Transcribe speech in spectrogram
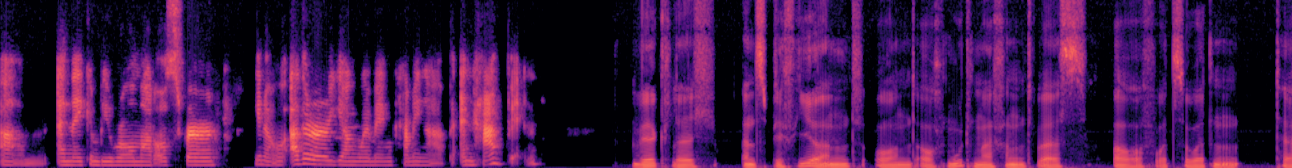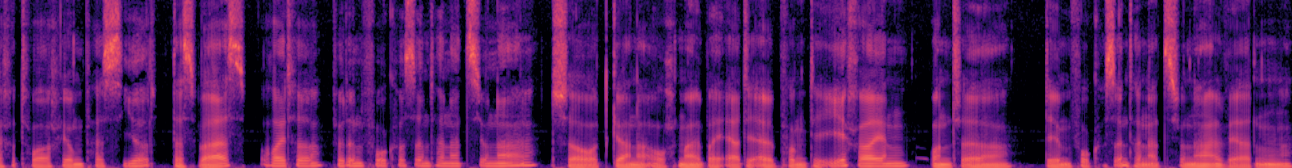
Um, and they can be role models for you know, other young women coming up and have been. Wirklich inspirierend und auch mutmachend, was auf Wurzelten Territorium passiert. Das war's heute für den Fokus International. Schaut gerne auch mal bei rdl.de rein. Unter dem Fokus International werden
